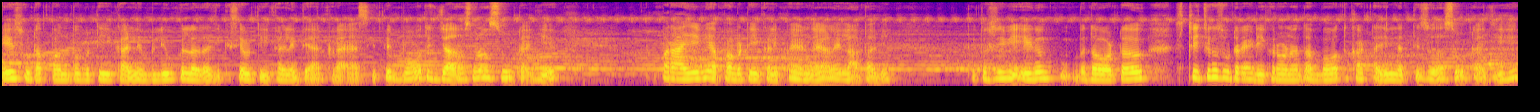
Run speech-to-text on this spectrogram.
ਇਹ ਸੂਟ ਆਪਾਂ ਨੂੰ ਤੋਂ ਬੁਟੀਕ ਵਾਲੇ ਨੇ ਬਲੂ ਕਲਰ ਦਾ ਜੀ, ਕਿਸੇ ਬੁਟੀਕ ਵਾਲੇ ਨੇ ਤਿਆਰ ਕਰਾਇਆ ਸੀ ਤੇ ਬਹੁਤ ਜ਼ਿਆਦਾ ਸੋਹਣਾ ਸੂਟ ਹੈ ਜੀ ਇਹ। ਪਰ ਆਏ ਵੀ ਆਪਾਂ ਬੁਟੀਕ ਵਾਲੀ ਭੈਣ ਨੇ ਵਾਲੇ ਲਾਤਾ ਜੀ। ਤੇ ਤੁਸੀਂ ਵੀ ਇਹਨੂੰ ਵਿਦਆਊਟ ਸਟਿਚਿੰਗ ਸੂਟ ਰੈਡੀ ਕਰਾਉਣਾ ਤਾਂ ਬਹੁਤ ਘੱਟ ਹੈ ਜੀ 2900 ਦਾ ਸੂਟ ਹੈ ਜੀ ਇਹ।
